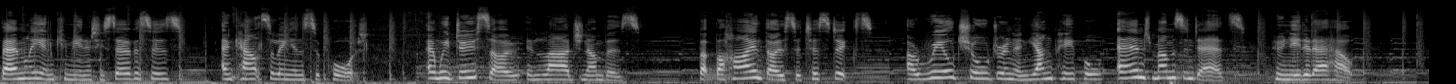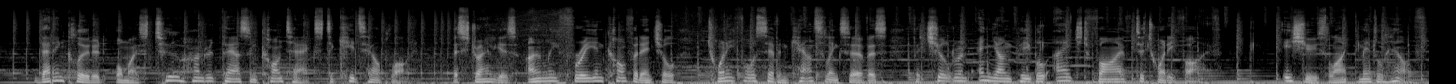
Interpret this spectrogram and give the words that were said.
family and community services, and counselling and support. And we do so in large numbers. But behind those statistics are real children and young people and mums and dads who needed our help. That included almost 200,000 contacts to Kids Helpline, Australia's only free and confidential 24-7 counselling service for children and young people aged 5 to 25. Issues like mental health,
